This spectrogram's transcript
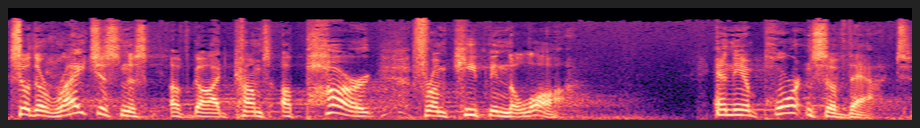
So the righteousness of God comes apart from keeping the law. And the importance of that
